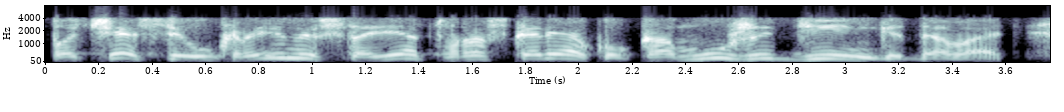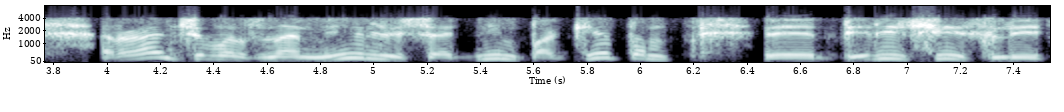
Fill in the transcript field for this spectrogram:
по части Украины стоят в раскоряку. Кому же деньги давать? Раньше вознамерились одним пакетом э, перечислить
